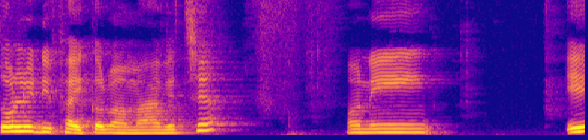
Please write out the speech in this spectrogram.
સોલિડિફાય કરવામાં આવે છે. અને એ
